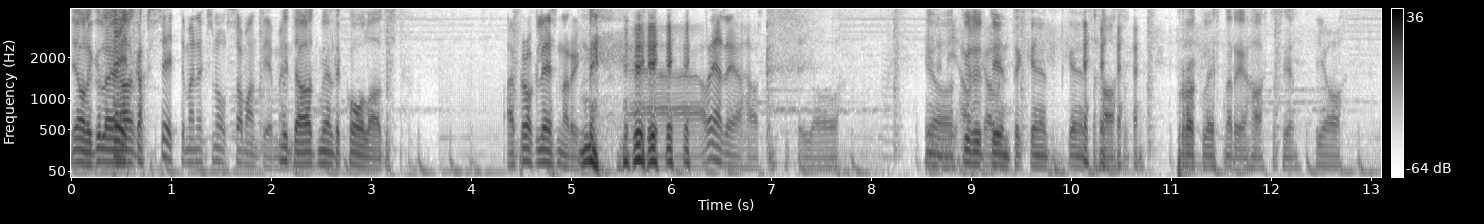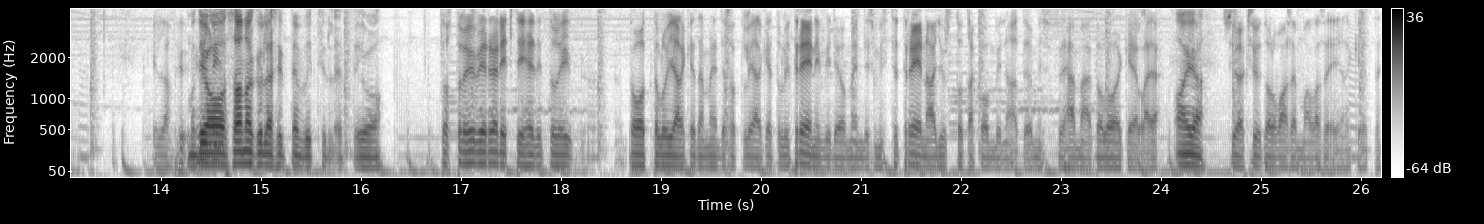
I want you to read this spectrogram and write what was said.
Ja oli kyllä ihan... 727, eikö se nousi saman tien Mendes? Mitä oot mieltä call-outista? Ai Brock Lesnari? Niin. Olihan se ihan hauska. Joo. Joo, niin kysyttiin, että kenet, kenet sä haastat. Brock Lesnaria haasta siellä. Joo. Kyllä. Hy- Mutta joo, sano kyllä sitten vitsille, että joo. Tuosta oli hyvin Reddittiin heti tuli tuon ottelun jälkeen, tai Mendes ottelun jälkeen tuli treenivideo Mendes, mistä se treenaa just tota kombinaatio, missä se hämää tuolla oikealla ja Ai ja. syöksyy tuolla vasemmalla sen jälkeen. Että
